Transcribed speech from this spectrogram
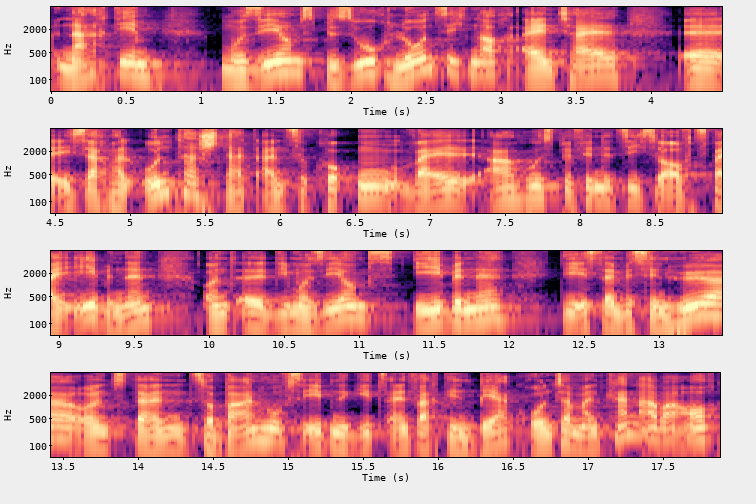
Nach dem Museumsbesuch lohnt sich noch ein Teil, äh, ich sag mal, Unterstadt anzugucken, weil Aarhus befindet sich so auf zwei Ebenen und äh, die Museumsebene, die ist ein bisschen höher und dann zur Bahnhofsebene geht es einfach den Berg runter. Man kann aber auch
